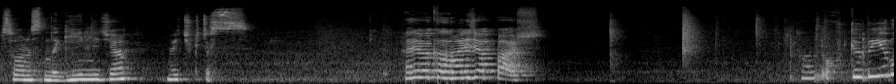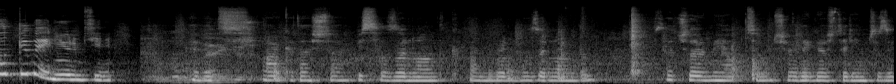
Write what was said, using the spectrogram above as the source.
Sonrasında giyineceğim ve çıkacağız. Hadi bakalım Ali Cabbar. Allah göbeğe bak göbeğini yiyorum seni. Evet arkadaşlar biz hazırlandık. Ben de böyle hazırlandım. Saçlarımı yaptım. Şöyle göstereyim size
